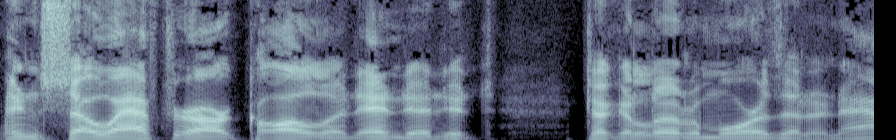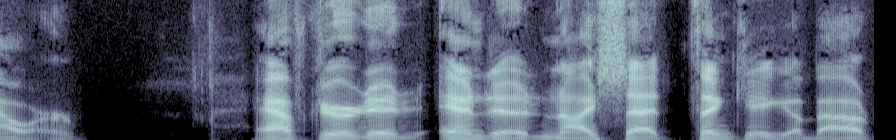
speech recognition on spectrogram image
And so after our call had ended, it took a little more than an hour. After it had ended, and I sat thinking about,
